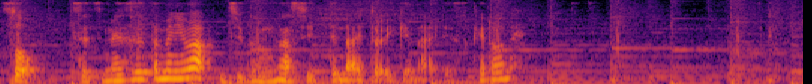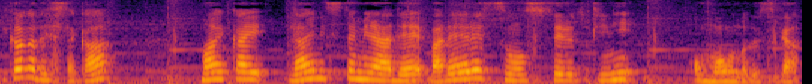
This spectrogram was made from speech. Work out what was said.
そう説明するためには自分が知ってないといけないですけどねいかがでしたか？毎回来日セミナーでバレエレッスンをしている時に思うのですが、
